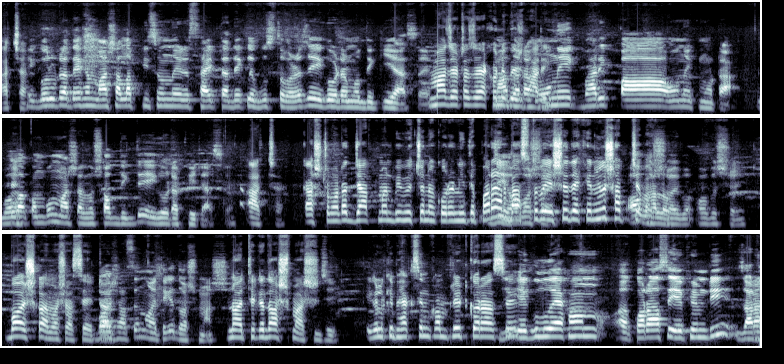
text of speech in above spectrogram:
আচ্ছা। এই গরুটা দেখেন মাশাল্লাহ পিছনের সাইডটা দেখলে বুঝতে পারো যে এই গরুটার মধ্যে কি আছে। মাজাটা যে এখনই বেশ ভারী। অনেক ভারী পা অনেক মোটা। গলা কম্বল মাশাল্লাহ সব দিক দিয়ে এই গরুটা ফিট আছে। আচ্ছা কাস্টমাররা জাতমান বিবেচনা করে নিতে পারে। আর বাস্তবে এসে দেখে নিলে সবচেয়ে ভালো। অবশ্যই বয়স কয় মাস আছে এটা? বয়স আছে নয় থেকে দশ মাস। নয় থেকে দশ মাস। জি। এগুলো কি ভ্যাকসিন কমপ্লিট করা আছে? এগুলো এখন করা আছে এফএমডি যারা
